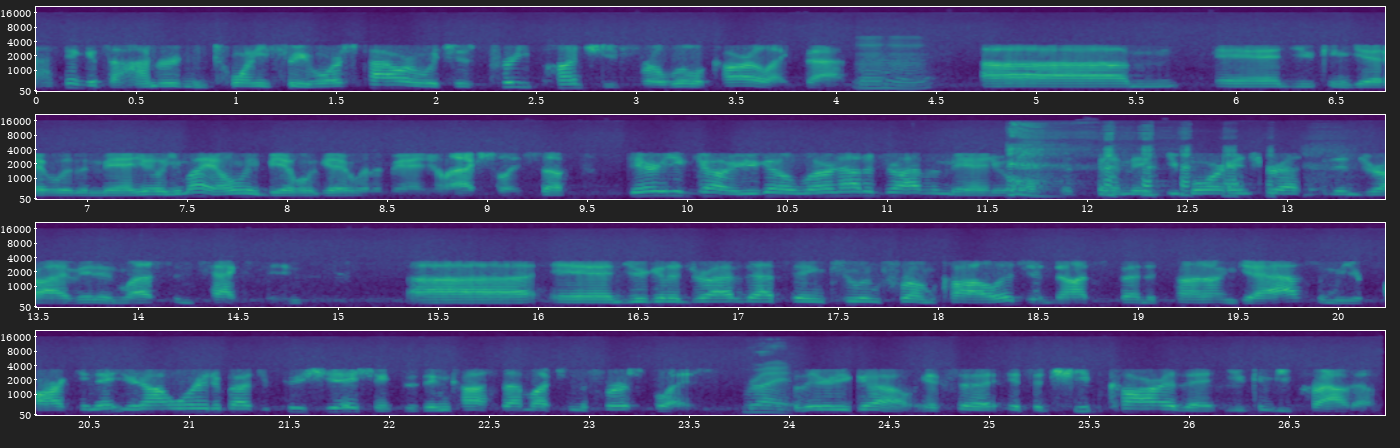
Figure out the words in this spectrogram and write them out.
I think it's 123 horsepower, which is pretty punchy for a little car like that. Mm-hmm. Um, and you can get it with a manual. You might only be able to get it with a manual, actually. So there you go. You're going to learn how to drive a manual. It's going to make you more interested in driving and less in texting. Uh, and you're going to drive that thing to and from college and not spend a ton on gas. And when you're parking it, you're not worried about depreciation because it didn't cost that much in the first place. Right. So there you go. It's a it's a cheap car that you can be proud of.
